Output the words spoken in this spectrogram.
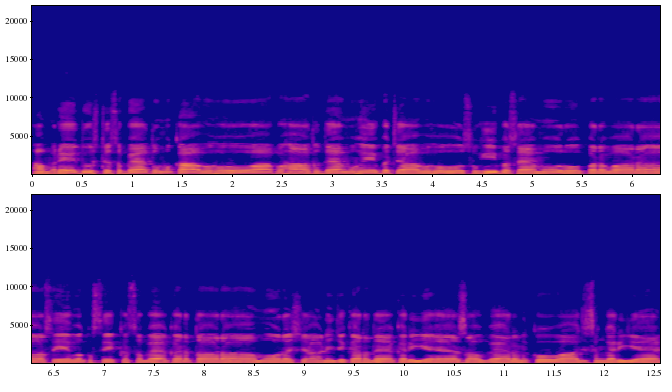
ਹਮਰੇ ਦੁਸ਼ਟ ਸਬੈ ਤੁਮ ਕਾਵਹੋ ਆਪ ਹਾਥ ਦੇ ਮੁਹੇ ਬਚਾਵਹੋ ਸੁਖੀ ਬਸੈ ਮੋਰੋ ਪਰਵਾਰਾ, ਸੇਵਕ ਸਿੱਖ ਸਬੈ ਕਰਤਾਰਾ ਮੋਰ ਸ਼ਾਨਿਜ ਕਰਦੈ ਕਰੀਐ, ਸਭ ਬੈਰਨ ਕੋ ਆਜ ਸੰਗਰੀਐ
